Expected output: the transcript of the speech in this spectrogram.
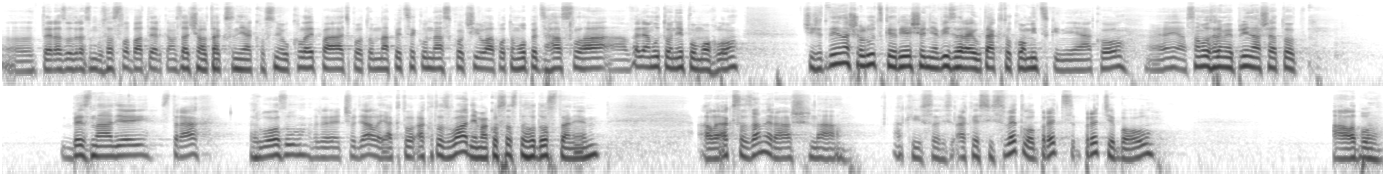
e, teraz odrazu mu zasla baterka, on začal tak nejako s ňou klepať, potom na 5 sekúnd naskočila, potom opäť zhasla a veľa mu to nepomohlo. Čiže tie naše ľudské riešenia vyzerajú takto komicky nejako. A samozrejme prináša to beznádej, strach, hrôzu, že čo ďalej, ako to, ako to zvládnem, ako sa z toho dostanem. Ale ak sa zameráš na akési, svetlo pred, pred tebou, alebo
